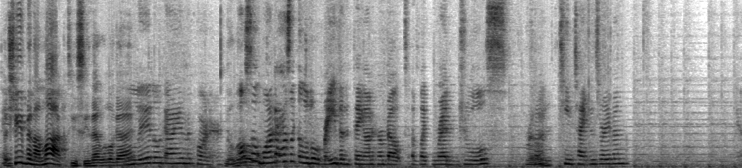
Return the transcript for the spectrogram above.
They- Achievement unlocked. You see that little guy? Little guy in the corner. The little- Also, Wanda has like a little raven thing on her belt of like red jewels Really? from Teen Titans Raven. Yeah.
